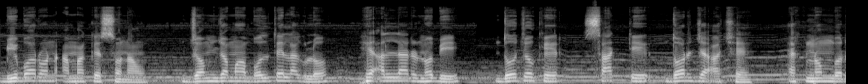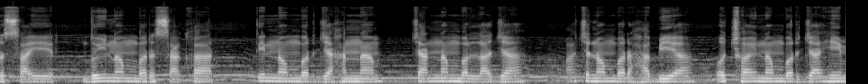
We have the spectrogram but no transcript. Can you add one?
বিবরণ আমাকে শোনাও। জমজমা বলতে লাগল, হে আল্লাহর নবী, দোজখের সাতটি দরজা আছে। এক নম্বর সাইর, দুই নম্বর সাখার, তিন নম্বর জাহান্নাম, চার নম্বর লাজা, পাঁচ নম্বর হাবিয়া ও ছয় নম্বর জাহিম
